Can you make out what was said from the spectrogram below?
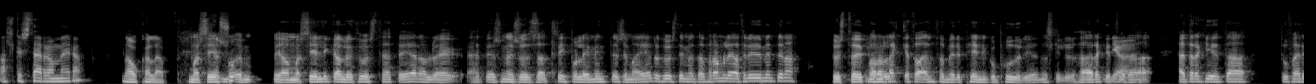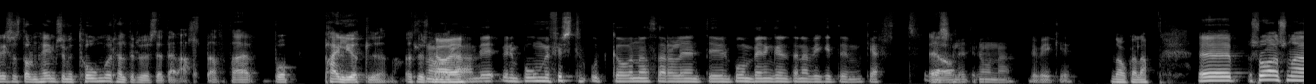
allt er stærra og meira. nákvæmlega, maður sé, svo- já, maður sé líka alveg, þú veist, þetta er alveg, þetta er svona eins og þess að triple A myndir sem að eru, þú veist, ég myndi að framlega þriðu myndina, þú veist, þau bara Mm. leggja þá ennþá meiri pening og púður í þennan skilur, það er ekkert Já, að, þetta er ekki þetta, þú fær ísastórun heim sem er tómur, heldur, þú veist, þetta er alltaf, það er búið í öllu þarna, svona, já. Við, við erum búið með fyrstu útgáfuna þar að leiðandi, við erum búið með beiningar þannig að við getum gert Já. þessa leiti núna fyrir vikið. nákvæmlega uh, Svo að svona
